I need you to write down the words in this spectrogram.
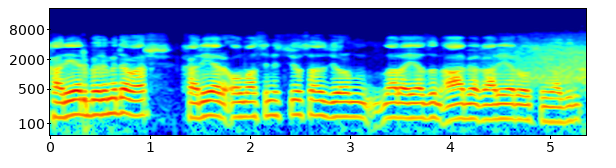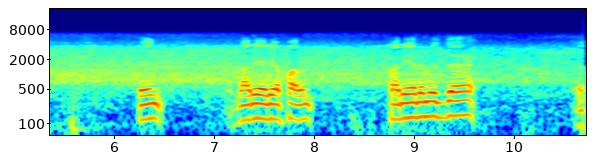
kariyer bölümü de var. Kariyer olmasını istiyorsanız yorumlara yazın. Abi kariyer olsun yazın. Ben kariyer yaparım. Kariyerimizde e,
